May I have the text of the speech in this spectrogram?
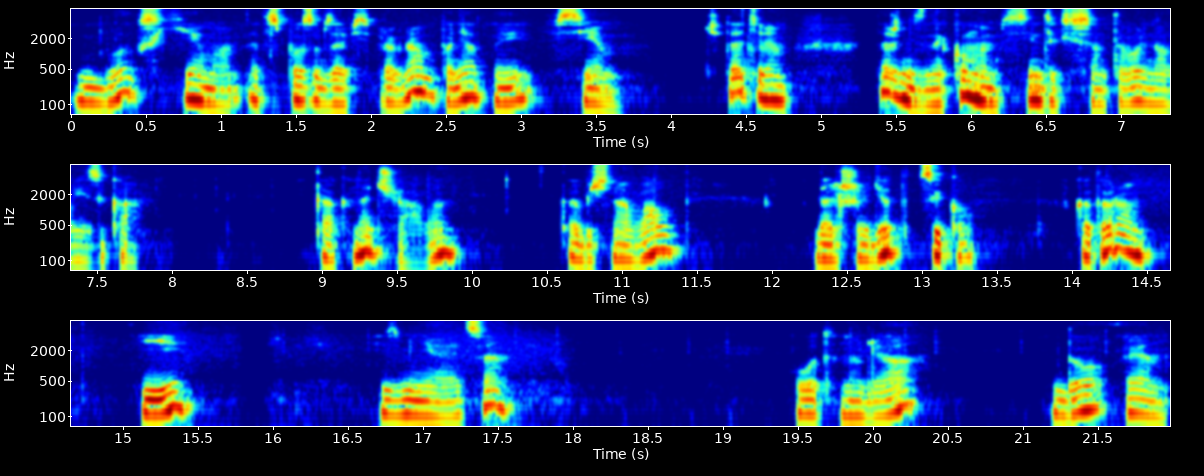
Блок-схема – это способ записи программ, понятный всем читателям, даже незнакомым с синтаксисом того или иного языка. Итак, начало – это обычно овал. Дальше идет цикл, в котором и изменяется от нуля до n.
